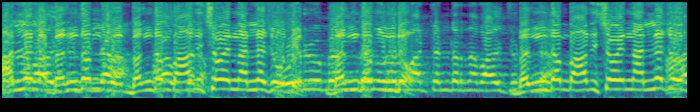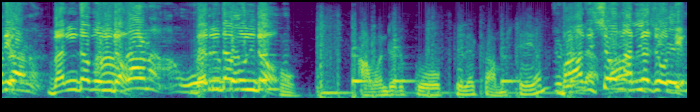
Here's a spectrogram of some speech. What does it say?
അല്ലല്ല ബന്ധം ബന്ധം ബാധിച്ചോ എന്നല്ല ചോദ്യം. ബന്ധമുണ്ടോ. ബന്ധം ബാധിച്ചോ എന്നല്ല ചോദ്യം. ബന്ധമുണ്ടോ? ബന്ധമുണ്ടോ? അവന്റെ ഒരു കോപ്പിലെ സംശയം ബാധിച്ചോ നല്ല ചോദ്യം.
